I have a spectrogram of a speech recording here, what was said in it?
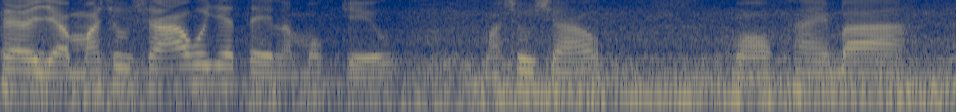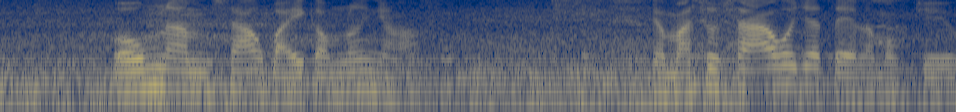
Thế là giờ mã số 6 có giá tiền là 1 triệu. Mã số 6 1, 2, 3 4, 5, 6, 7 cộng lớn nhỏ. Giờ mã số 6 có giá tiền là 1 triệu.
